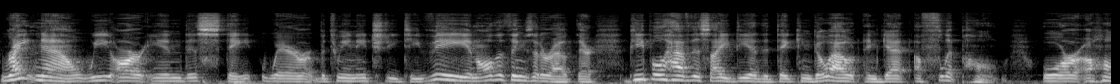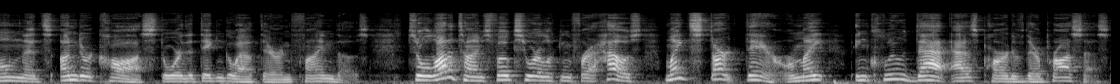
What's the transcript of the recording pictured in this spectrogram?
Right now, we are in this state where between HGTV and all the things that are out there, people have this idea that they can go out and get a flip home or a home that's under cost or that they can go out there and find those. So a lot of times folks who are looking for a house might start there or might include that as part of their process.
